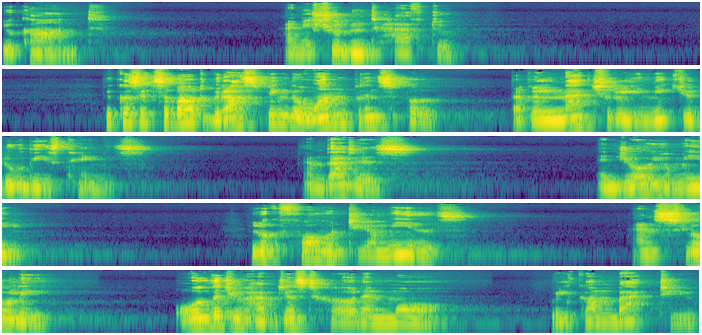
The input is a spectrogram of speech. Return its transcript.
You can't, and you shouldn't have to. Because it's about grasping the one principle that will naturally make you do these things and that is enjoy your meal. Look forward to your meals, and slowly all that you have just heard and more will come back to you.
